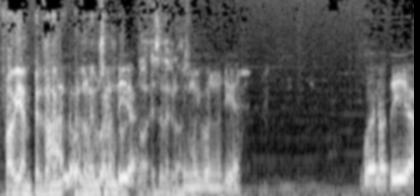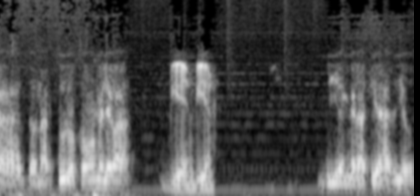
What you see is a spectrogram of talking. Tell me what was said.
Fabián, perdone, Aló, un segundo. No, esa es la Sí, grabación. muy buenos días. Buenos días, don Arturo, ¿cómo me le va? Bien, bien. Bien, gracias a Dios.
